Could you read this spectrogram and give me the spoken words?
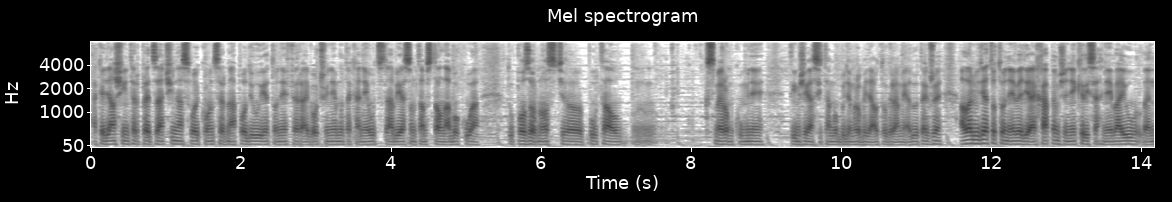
A keď ďalší interpret začína svoj koncert na podiu, je to nefér aj voči nemu taká neúcta, aby ja som tam stal na boku a tú pozornosť e, pútal k smerom ku mne tým, že ja si tam budem robiť autogramiadu. Takže, ale ľudia toto nevedia. Ja chápem, že niekedy sa hnevajú, len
